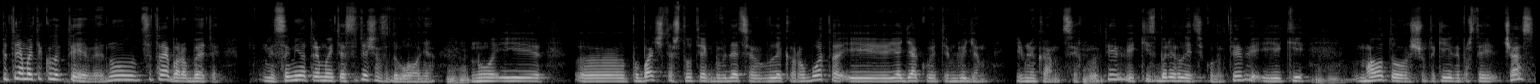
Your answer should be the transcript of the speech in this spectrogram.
підтримайте колективи. Ну, це треба робити. Самі отримуєте естетичне задоволення. Ну і е, побачите, що тут якби ведеться велика робота, і я дякую тим людям, керівникам цих колективів, які зберегли ці колективи, і які мало того, що в такий непростий час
